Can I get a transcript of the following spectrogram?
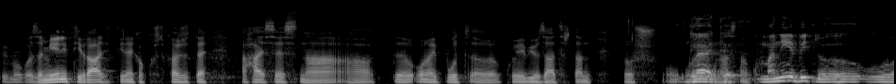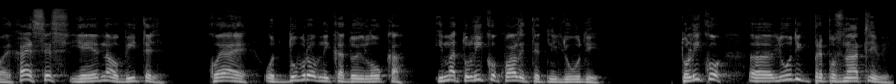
koji bi mogao zamijeniti i vratiti nekako što kažete HSS na onaj put koji je bio zacrtan još u, Gledajte, ma nije bitno. Ovaj, HSS je jedna obitelj koja je od Dubrovnika do Iloka. Ima toliko kvalitetnih ljudi, toliko ljudi prepoznatljivi,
